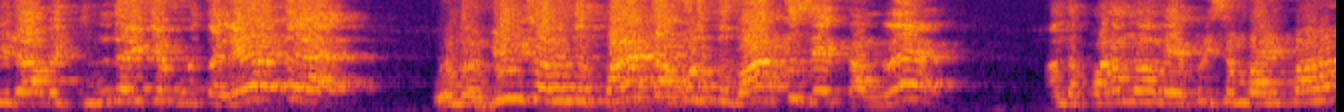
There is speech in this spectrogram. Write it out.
வீடா போய் துண்டறிக்க கொடுத்த நேரத்துல உங்க வீட்டுல வந்து பணத்தை கொடுத்து வாக்கு சேர்த்தாங்கல்ல அந்த பணம் அவன் எப்படி சம்பாதிப்பான்?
